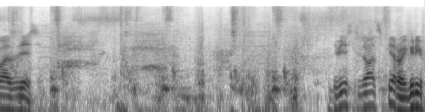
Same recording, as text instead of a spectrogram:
вас здесь? 221 гриф.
